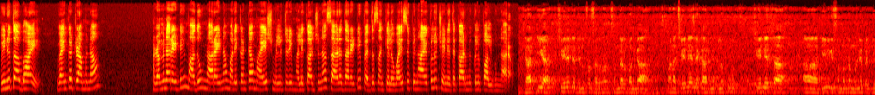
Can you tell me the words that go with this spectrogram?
Vinuthabai Venkataramana Ramanareddy Madhu Narayana Manikanta Mahesh military Mallikarjuna Sharadareddy పెద్ద సంఖ్యలో వైసీపీ నాయకులు చేనేత కార్మికులు పాల్గొన్నారు. జాతీయ చేనేత దినోత్సవ సందర్భంగా మన చేనేత కార్మికులకు చేనేత దీనికి సంబంధం ఉండే ప్రతి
